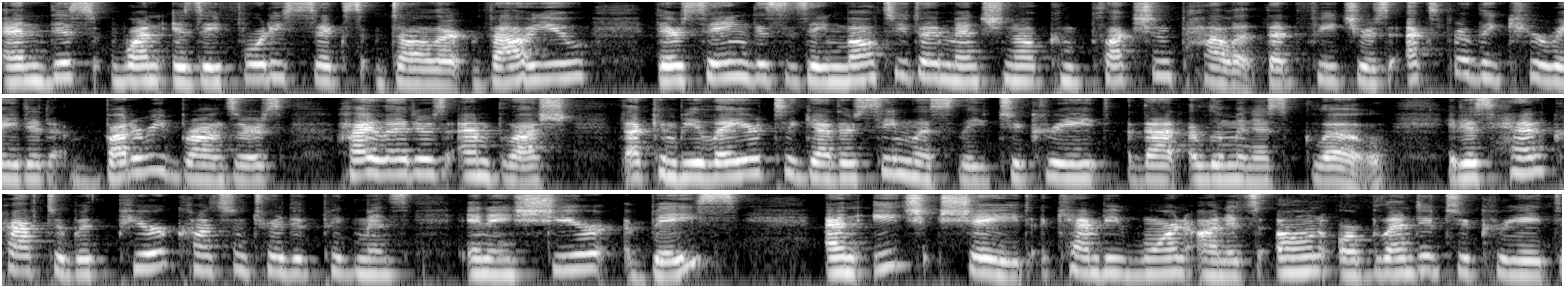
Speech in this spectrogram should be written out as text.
and this one is a $46 value. They're saying this is a multi-dimensional complexion palette that features expertly curated buttery bronzers, highlighters, and blush that can be layered together seamlessly to create that luminous glow. It is handcrafted with pure concentrated pigments in a sheer base and each shade can be worn on its own or blended to create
